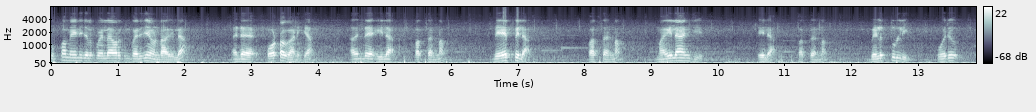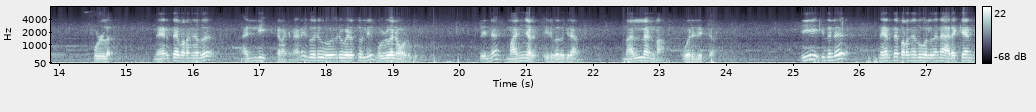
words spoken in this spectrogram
കുപ്പമേനി ചിലപ്പോൾ എല്ലാവർക്കും പരിചയം ഉണ്ടാകില്ല അതിന്റെ ഫോട്ടോ കാണിക്കാം. അതിന്റെ ഇല പത്തെണ്ണം. വേപ്പില പത്തെണ്ണം. മൈലാഞ്ചി ഇല പത്തെണ്ണം. വെളുത്തുള്ളി ഒരു ഫുള്ള്. നേരത്തെ പറഞ്ഞത് അല്ലി കണക്കിനാണ്. ഇതൊരു ഒരു വെളുത്തുള്ളി മുഴുവനോട് കൂടി പിന്നെ മഞ്ഞൾ ഇരുപത് ഗ്രാം. നല്ലെണ്ണ ഒരു ലിറ്റർ. ഈ ഇതിൽ നേരത്തെ പറഞ്ഞതുപോലെ തന്നെ അരക്കേണ്ട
